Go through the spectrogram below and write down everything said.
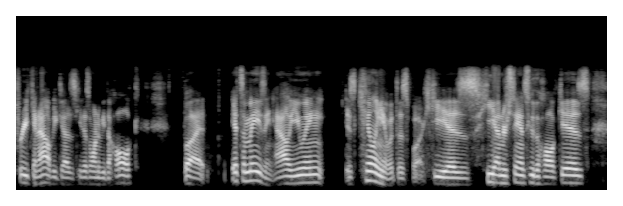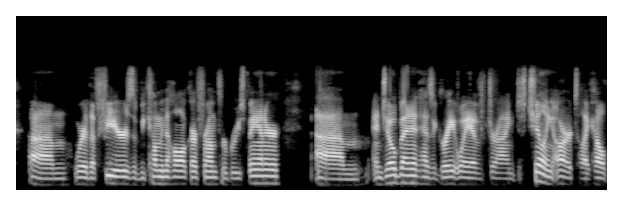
freaking out because he doesn't want to be the Hulk. But it's amazing. Al Ewing is killing it with this book. He is he understands who the Hulk is, um, where the fears of becoming the Hulk are from for Bruce Banner. Um, and Joe Bennett has a great way of drawing just chilling art to like help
